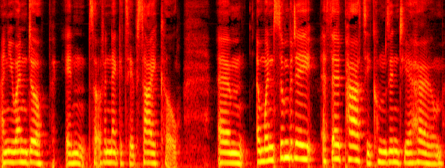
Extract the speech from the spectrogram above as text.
and you end up in sort of a negative cycle um, and when somebody, a third party, comes into your home,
